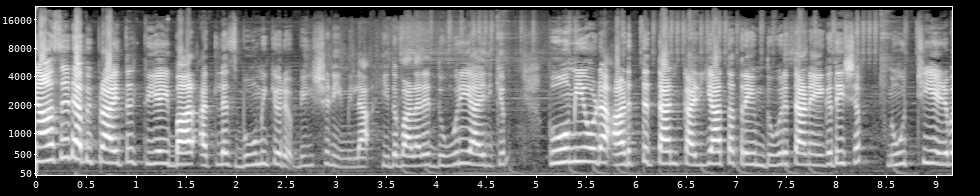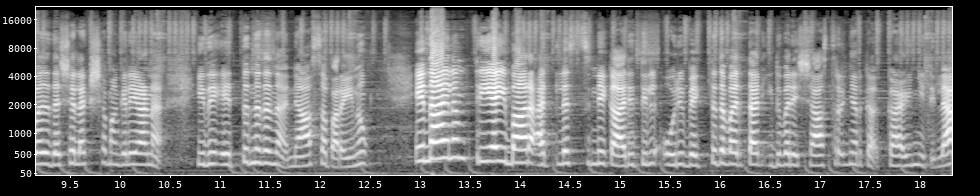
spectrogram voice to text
നാസയുടെ അഭിപ്രായത്തിൽ ത്രീ ഐ ബാർ അറ്റ്ലസ് ഭൂമിക്കൊരു ഭീഷണിയുമില്ല. ഇത് വളരെ ദൂരെയായിരിക്കും. ഭൂമിയോട് അടുത്തെത്താൻ കഴിയാത്തത്രയും ദൂരത്താണ് ഏകദേശം നൂറ്റി എഴുപത് ദശലക്ഷം അകലെയാണ് ഇത് എത്തുന്നതെന്ന് നാസ പറയുന്നു. എന്തായാലും ത്രീ ഐ ബാർ അറ്റ്ലസിന്റെ കാര്യത്തിൽ ഒരു വ്യക്തത വരുത്താൻ ഇതുവരെ ശാസ്ത്രജ്ഞർക്ക് കഴിഞ്ഞിട്ടില്ല.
